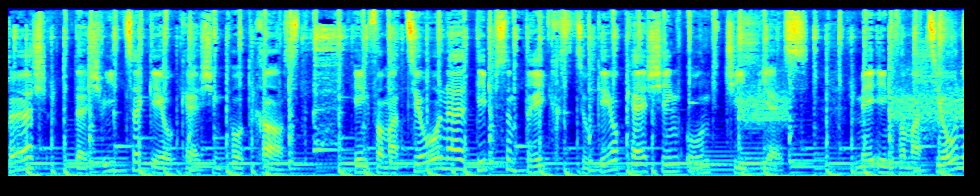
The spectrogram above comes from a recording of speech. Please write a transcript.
hörst den Schweizer Geocaching Podcast. Informationen, Tipps und Tricks zu Geocaching und GPS. Mehr Informationen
